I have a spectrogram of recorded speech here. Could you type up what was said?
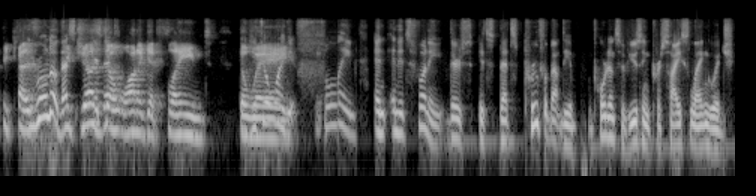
because well, no, that's, you just that's, don't want to get flamed the you way you don't want to get flamed. And and it's funny. There's it's that's proof about the importance of using precise language.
